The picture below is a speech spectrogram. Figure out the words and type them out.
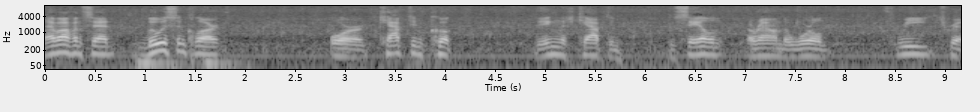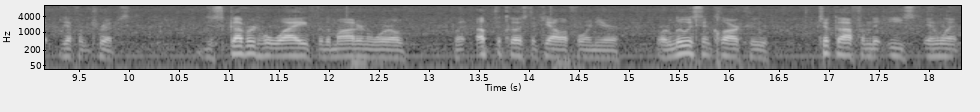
I've often said Lewis and Clark or Captain Cook the English captain who sailed around the world three trip different trips, discovered Hawaii for the modern world, went up the coast of California, or Lewis and Clark who took off from the east and went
